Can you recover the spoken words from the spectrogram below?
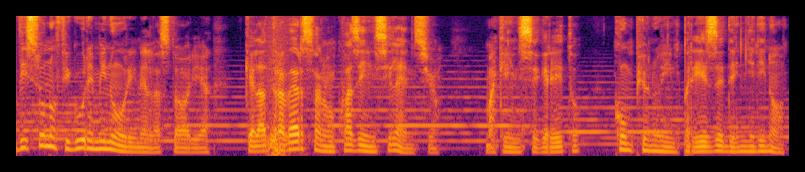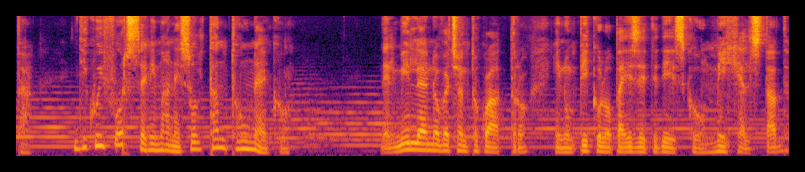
Vi sono figure minori nella storia che la attraversano quasi in silenzio, ma che in segreto compiono imprese degne di nota, di cui forse rimane soltanto un eco. Nel 1904, in un piccolo paese tedesco, Michelstadt,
